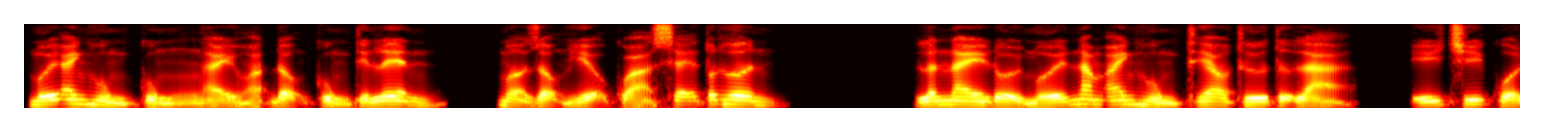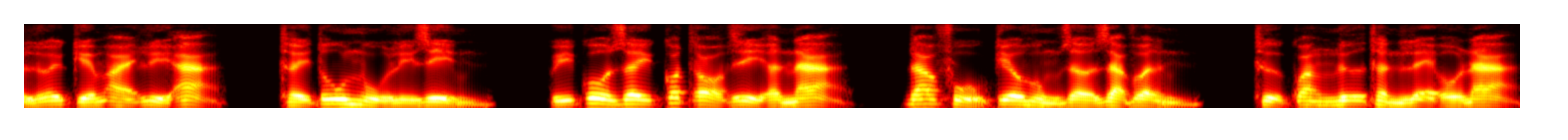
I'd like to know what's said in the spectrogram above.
mới anh hùng cùng ngày hoạt động cùng tiến lên, mở rộng hiệu quả sẽ tốt hơn. Lần này đổi mới năm anh hùng theo thứ tự là, ý chí của lưỡi kiếm ái lì ạ, thầy tu mù lì dỉn, quý cô dây cót tỏ gì ẩn ạ, đao phủ kiêu hùng giờ dạ vẩn, thử quang nữ thần lệ ồn ạ.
